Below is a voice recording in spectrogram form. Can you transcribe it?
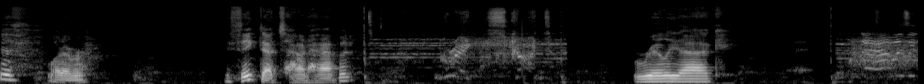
Eh, whatever. I think that's how it happened. Great Scott! Really, Doc? What the hell is a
